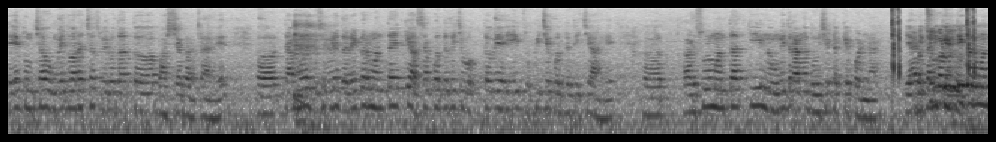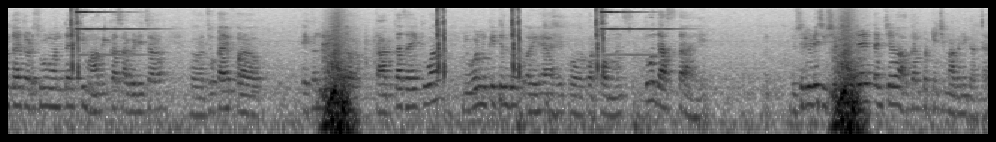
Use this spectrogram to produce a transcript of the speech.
ते तुमच्या उमेदवाराच्याच विरोधात भाष्य करत आहेत. त्यामुळे दुसरीकडे दरेकर म्हणतायत की अशा पद्धतीची वक्तव्य ही चुकीच्या पद्धतीची आहेत अ, अडसूळ म्हणतात की नवनीत राणा दोनशे टक्के पडणार. या ठिकाणी. कीर्तिकर म्हणतायत अडसूळ म्हणतायत की महाविकास आघाडीचा जो काय एकंदरीत कामकाज आहे किंवा निवडणुकीतील जो हे आहे परफॉर्मन्स तो जास्त आहे. दुसरीकडे शिष्यवृत्ती त्यांच्या हकालपट्टीची मागणी करतात.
